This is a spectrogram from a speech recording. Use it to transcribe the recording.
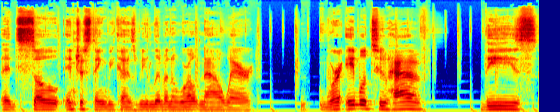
It's so interesting because we live in a world now where we're able to have these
